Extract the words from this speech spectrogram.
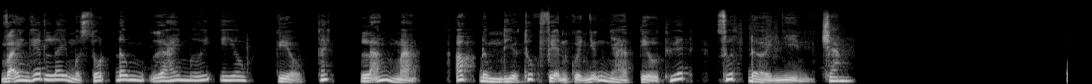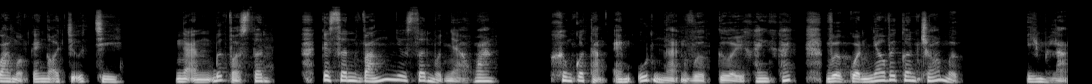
và anh ghét lây một số đông gái mới yêu kiểu cách lãng mạn, óc đầm địa thuốc viện của những nhà tiểu thuyết suốt đời nhìn trăng. Qua một cái ngõ chữ chi, Ngạn bước vào sân. Cái sân vắng như sân một nhà hoang. Không có thằng em út Ngạn vừa cười khanh khách, vừa quần nhau với con chó mực. Im lặng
